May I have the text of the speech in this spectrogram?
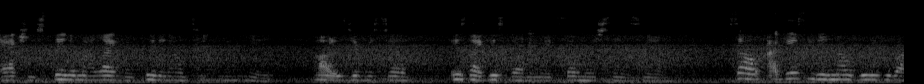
actually stealing my life and putting it on TV and all this different stuff, it's like it's starting to make so much sense now. So I guess he didn't know really who I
